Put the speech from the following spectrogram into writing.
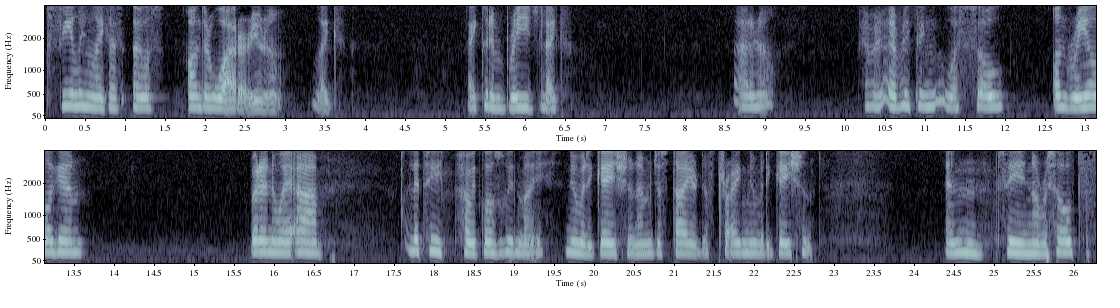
feeling like I was underwater, you know, like I couldn't breathe, like I don't know. Every, everything was so unreal again. But anyway, uh, let's see how it goes with my new medication. I'm just tired of trying new medication and seeing no results.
